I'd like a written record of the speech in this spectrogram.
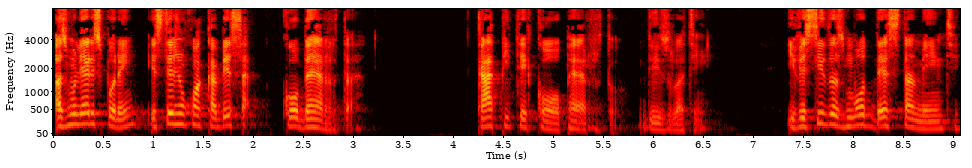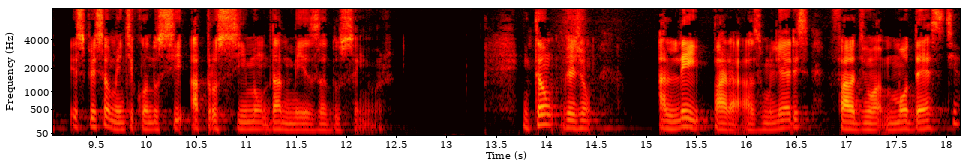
as mulheres, porém, estejam com a cabeça coberta, capite coperto, diz o latim, e vestidas modestamente, especialmente quando se aproximam da mesa do Senhor. Então, vejam, a lei para as mulheres fala de uma modéstia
